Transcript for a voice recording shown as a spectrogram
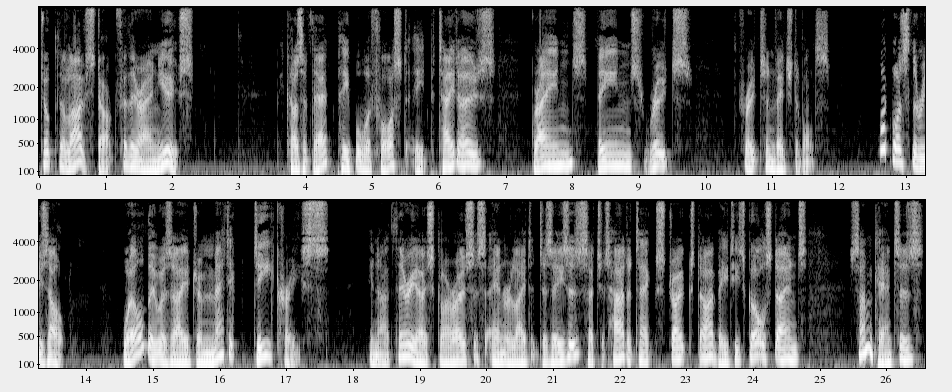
took the livestock for their own use. Because of that, people were forced to eat potatoes, grains, beans, roots, fruits, and vegetables. What was the result? Well, there was a dramatic decrease in arteriosclerosis and related diseases such as heart attacks, strokes, diabetes, gallstones, some cancers,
